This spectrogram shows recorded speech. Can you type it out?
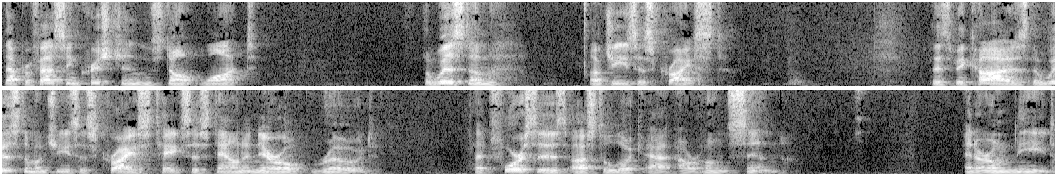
that professing Christians don't want the wisdom of Jesus Christ is because the wisdom of Jesus Christ takes us down a narrow road that forces us to look at our own sin and our own need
